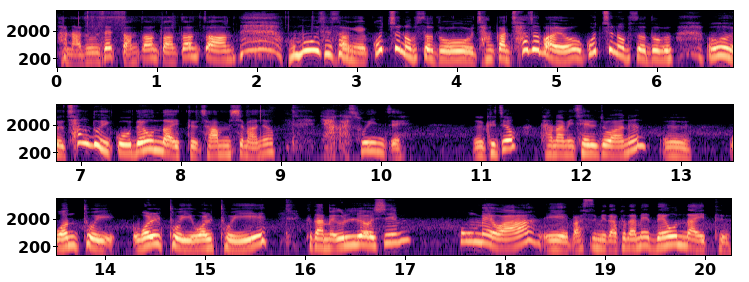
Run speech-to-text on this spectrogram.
하나 둘 셋 짠짠짠짠짠. 어머 세상에. 꽃은 없어도 잠깐 찾아봐요. 꽃은 없어도 어, 창도 있고 네온라이트. 잠시만요. 야가 소인재 어, 그죠? 다남이 제일 좋아하는 어, 원토이 월토이 월토이. 그 다음에 을려심 홍매와 예 맞습니다. 그 다음에 네온나이트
